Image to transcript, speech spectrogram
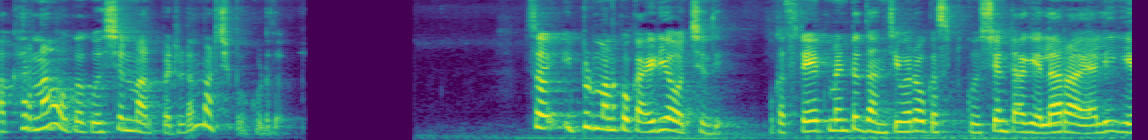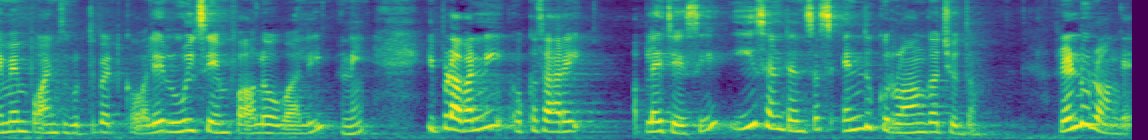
ఆఖరణ ఒక క్వశ్చన్ మార్క్ పెట్టడం మర్చిపోకూడదు. సో ఇప్పుడు మనకు ఒక ఐడియా వచ్చింది. ఒక స్టేట్మెంట్ దాని చివర ఒక క్వశ్చన్ ట్యాగ్ ఎలా రాయాలి ఏమేం పాయింట్స్ గుర్తుపెట్టుకోవాలి రూల్స్ ఏం ఫాలో అవ్వాలి అని. ఇప్పుడు అవన్నీ ఒకసారి అప్లై చేసి ఈ సెంటెన్సెస్ ఎందుకు రాంగ్గా చూద్దాం. రెండు రాంగే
